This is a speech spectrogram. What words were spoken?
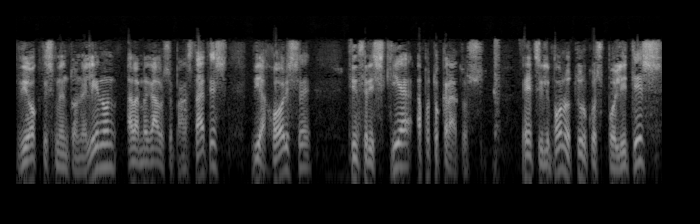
Διώκτης μεν των Ελλήνων, αλλά μεγάλος επαναστάτης, διαχώρισε την θρησκεία από το κράτος. Έτσι λοιπόν ο Τούρκος πολίτης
